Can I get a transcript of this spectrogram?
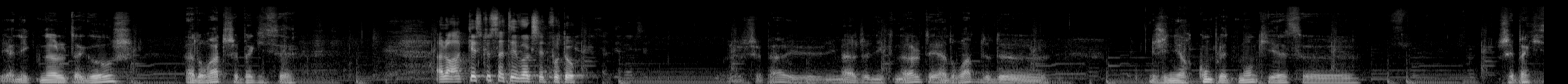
Yannick Nolte à gauche, à droite, je sais pas qui c'est. Alors, qu'est-ce que ça t'évoque cette photo? Je sais pas, une image de Nick Nolte et à droite de. de- J'ignore complètement qui est ce. Je sais pas qui,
